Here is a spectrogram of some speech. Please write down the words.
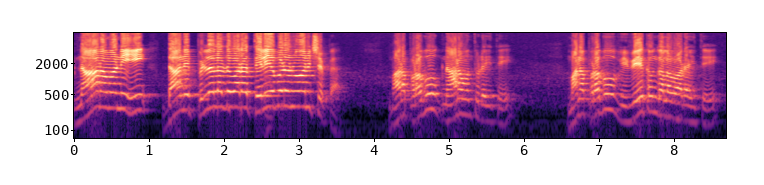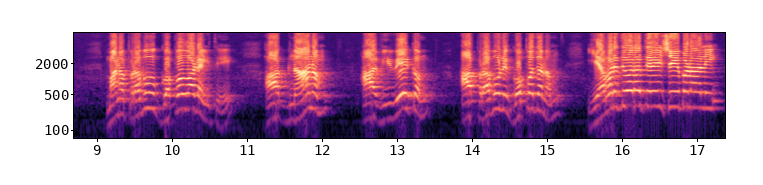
జ్ఞానమని దాని పిల్లల ద్వారా తెలియబడును అని చెప్పారు. మన ప్రభు జ్ఞానవంతుడైతే మన ప్రభు వివేకం గలవాడైతే మన ప్రభు గొప్పవాడైతే ఆ జ్ఞానం ఆ వివేకం ఆ ప్రభుని గొప్పదనం ఎవరి ద్వారా తెలియచేయబడాలి?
